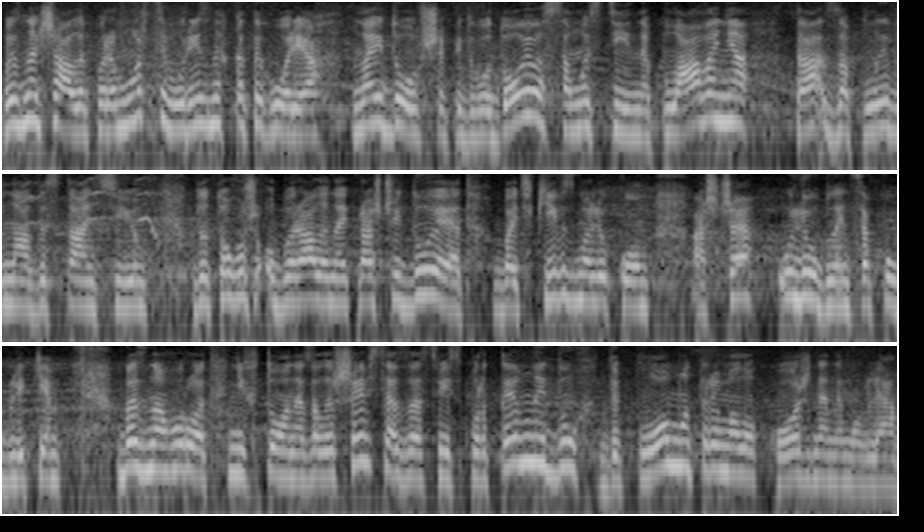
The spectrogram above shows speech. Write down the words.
Визначали переможців у різних категоріях. Найдовше під водою самостійне плавання та заплив на дистанцію. До того ж, обирали найкращий дует батьків з малюком, а ще улюбленця публіки. Без нагород ніхто не залишився. За свій спортивний дух диплом отримало кожне немовля.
